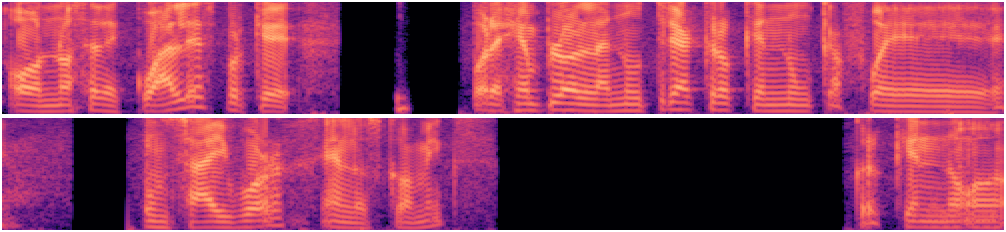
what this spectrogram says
o no sé de cuáles, porque, por ejemplo, la nutria creo que nunca fue un cyborg en los cómics. Creo que no.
